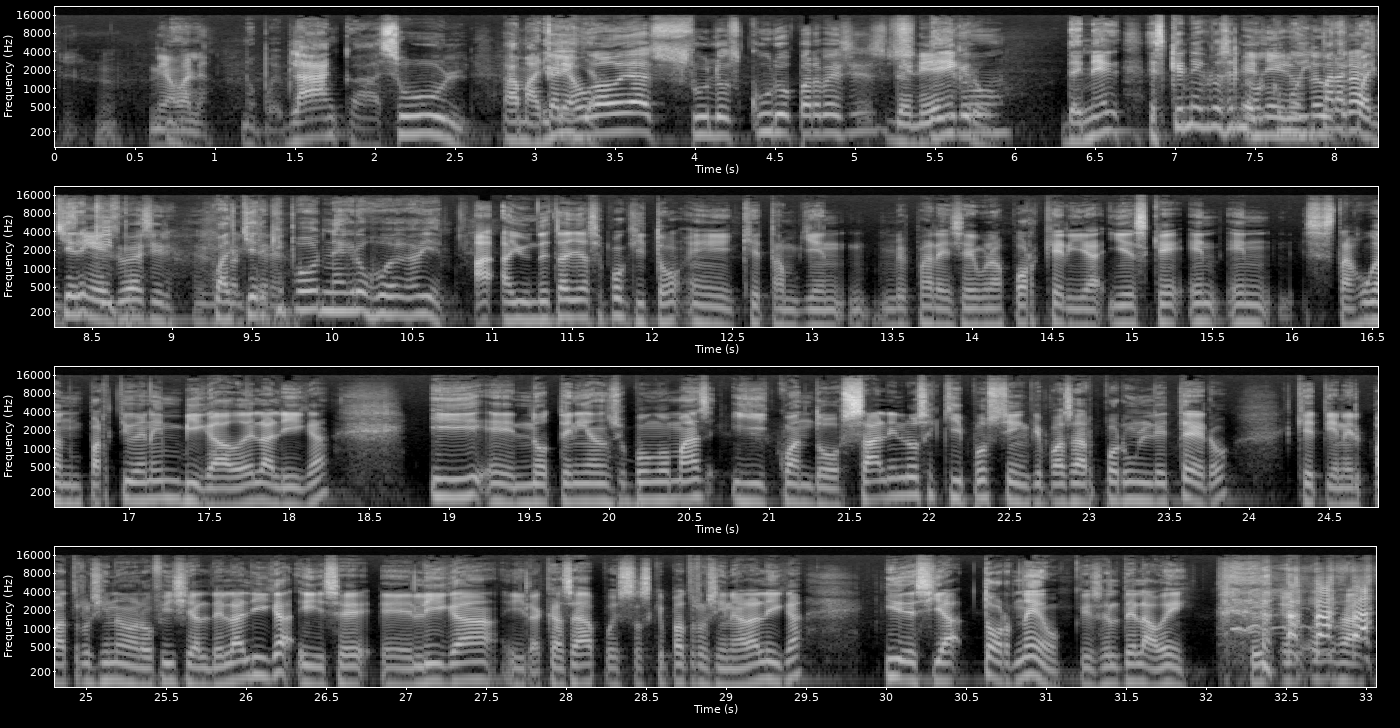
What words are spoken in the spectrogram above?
ni a No, bala. No puede. Blanca, azul, amarilla. Cali ha jugado de azul oscuro par veces, de negro. De negro. Es que negro es el El mejor comodín es para cualquier sí, equipo. decir, cualquier equipo negro juega bien. Ah, Hay un detalle hace poquito eh, que también me parece una porquería y es que en, en- se está jugando un partido en Envigado de la liga y eh, no tenían supongo más y cuando salen los equipos tienen que pasar por un letrero que tiene el patrocinador oficial de la liga y dice eh, liga y la casa de apuestas que patrocina la liga y decía torneo que es el de la B. Entonces, o sea,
